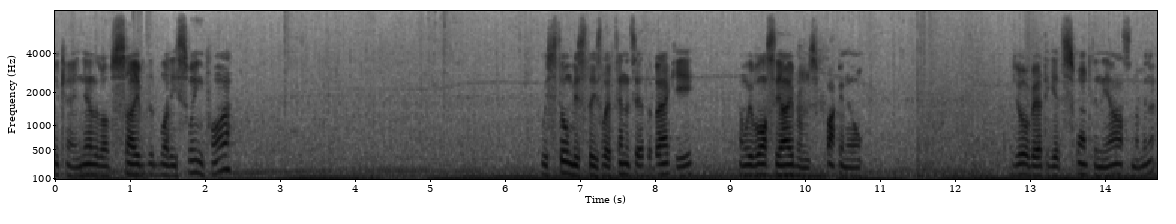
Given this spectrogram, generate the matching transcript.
Okay, now that I've saved the bloody swing fire. We still missed these lieutenants out the back here. And we've lost the Abrams. Fucking hell. You're about to get swamped in the arse in a minute.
